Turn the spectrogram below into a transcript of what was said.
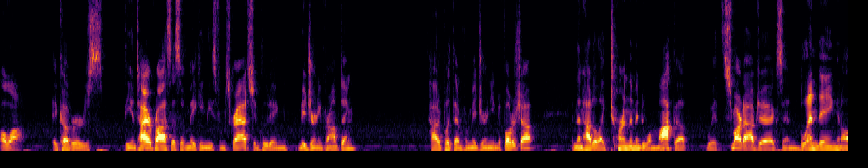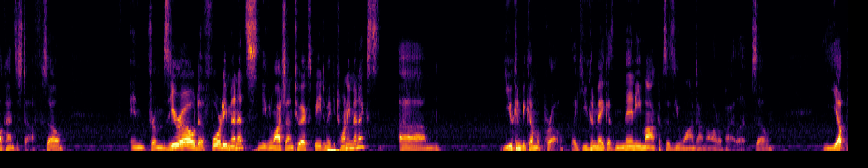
a lot. It covers the entire process of making these from scratch, including Midjourney prompting, how to put them from Midjourney into Photoshop, and then how to like turn them into a mockup with smart objects and blending and all kinds of stuff. So in from zero to 40 minutes, and you can watch it on 2xp to make it 20 minutes. Um, you can become a pro. Like you can make as many mockups as you want on autopilot. So, yep,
